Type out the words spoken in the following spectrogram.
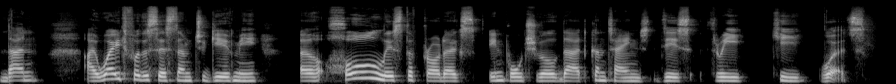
And Then I wait for the system to give me a whole list of products in Portugal that contains these three key words.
